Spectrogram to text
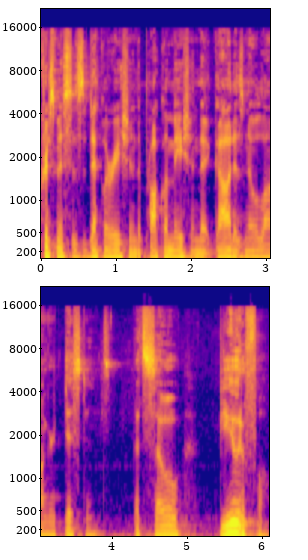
Christmas is the declaration, the proclamation that God is no longer distant. That's so beautiful.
